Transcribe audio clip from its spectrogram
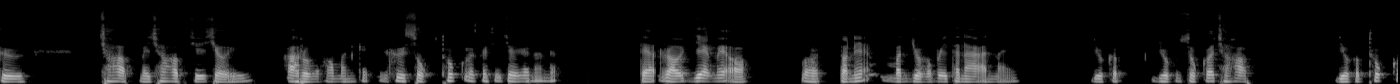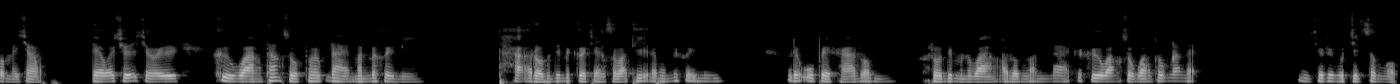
คือชอบไม่ชอบเฉยๆ อารมณ์ของมันก็คือสุขทุกข์แล้วก็เฉยๆกันนั่นแหละแต่เราแยกไม่ออกว่าตอนนี้มันอยู่กับเวทนาอันไหน อยู่กับอยู่กับสุขก็ชอบ อยู่กับทุกข์ก็ไม่ชอบ แต่ว่าเฉยๆคือวางทั้งสุขทั้งทุกข์ได้มันไม่เคยมี ถ้าอารมณ์ที่ไม่เกิดจากสมาธิแล้วมันไม่เคยมีเรียกอุเบกขาอารมณ์อารมณ์ที่มันวางอารมณ์นั้นได้ ก็คือวางสุขวางทุกข์นั่นแหละมันจะเรียกว่าจิตสงบ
